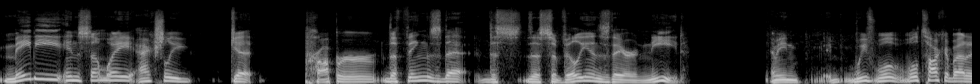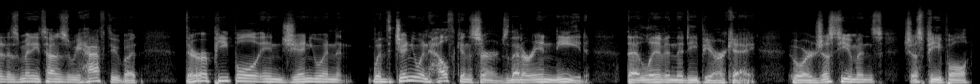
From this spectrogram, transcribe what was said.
maybe in some way actually get proper the things that the the civilians there need I mean, we've we'll we'll talk about it as many times as we have to, but there are people in genuine with genuine health concerns that are in need that live in the DPRK who are just humans, just people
